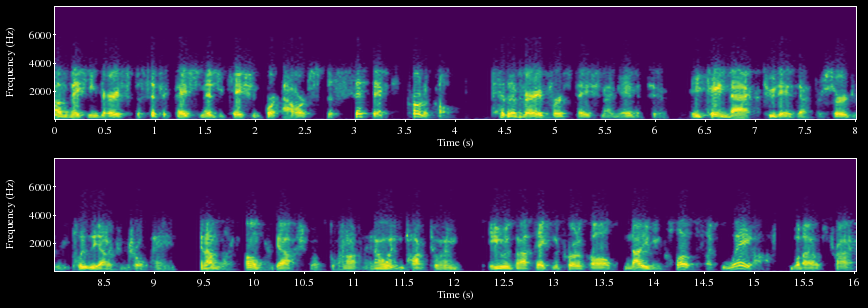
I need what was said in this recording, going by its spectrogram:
of making very specific patient education for our specific protocol. To the very first patient I gave it to, he came back two days after surgery, completely out of control pain. And I'm like, oh my gosh, what's going on? And I went and talked to him. He was not taking the protocol, not even close, like way off what I was trying.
